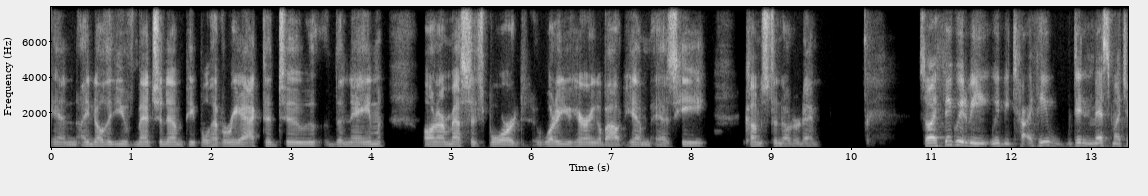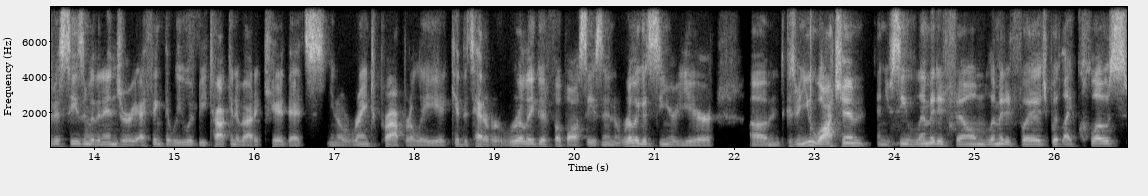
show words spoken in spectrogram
And I know that you've mentioned him. People have reacted to the name on our message board. What are you hearing about him as he comes to Notre Dame? So I think we'd be we'd be if he didn't miss much of his season with an injury. I think that we would be talking about a kid that's you know ranked properly, a kid that's had a really good football season, a really good senior year. Um, because when you watch him and you see limited film, limited footage, but like close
